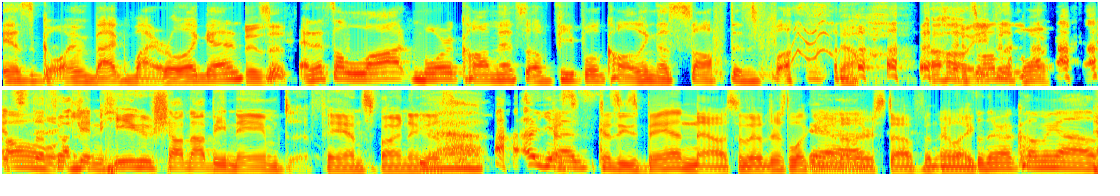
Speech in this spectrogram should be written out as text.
is going back viral again. is it? And it's a lot more comments of people calling us soft as fuck. No. oh, It's all even the- more. It's Oh, the fucking "He Who Shall Not Be Named" fans finding us. yes. Because he's banned now, so they're just looking at other stuff and they're like, So they're coming out.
